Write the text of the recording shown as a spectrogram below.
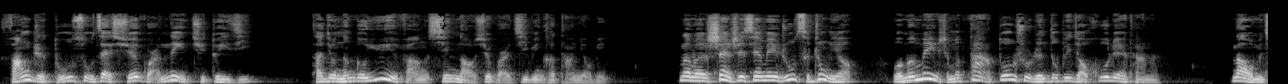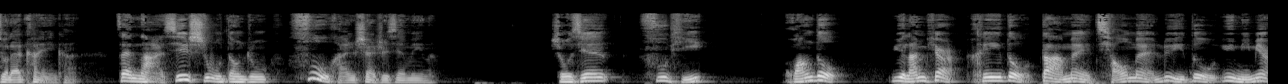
防止毒素在血管内去堆积。它就能够预防心脑血管疾病和糖尿病。那么膳食纤维如此重要，我们为什么大多数人都比较忽略它呢？那我们就来看一看，在哪些食物当中富含膳食纤维呢？首先，麸皮、黄豆、玉兰片、黑豆、大麦、荞麦、绿豆、玉米面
